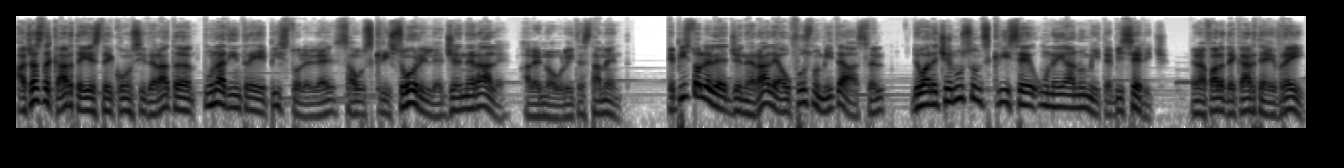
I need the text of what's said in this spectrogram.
Această carte este considerată una dintre epistolele sau scrisorile generale ale Noului Testament. Epistolele generale au fost numite astfel deoarece nu sunt scrise unei anumite biserici. În afară de cartea evrei,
